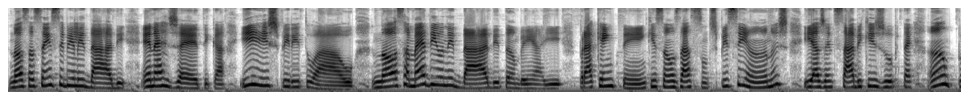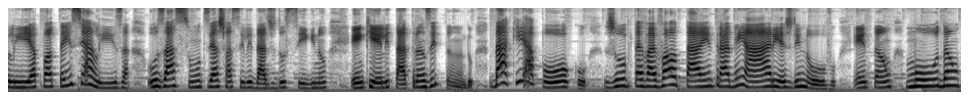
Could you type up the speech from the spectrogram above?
nossa sensibilidade energética e espiritual, nossa mediunidade também aí para quem tem, que são os assuntos piscianos, e a gente sabe que Júpiter amplia, potencializa os assuntos e as facilidades do signo em que ele está transitando. Daqui a pouco, Júpiter vai voltar a entrar em áreas de novo. Então, mudam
